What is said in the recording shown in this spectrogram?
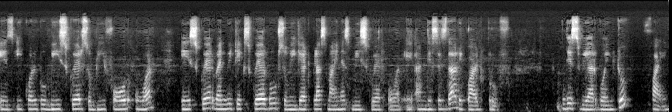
is equal to b square so b4 over a square. When we take square root so we get plus minus b square over a and this is the required proof. This we are going to find.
